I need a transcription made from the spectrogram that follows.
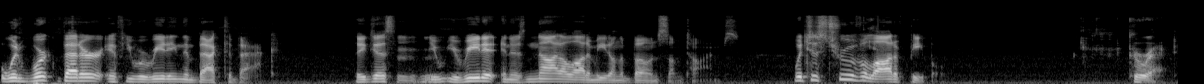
would work better if you were reading them back to back. They just Mhm. you you read it and there's not a lot of meat on the bone sometimes, which is true of a lot of people. Correct.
